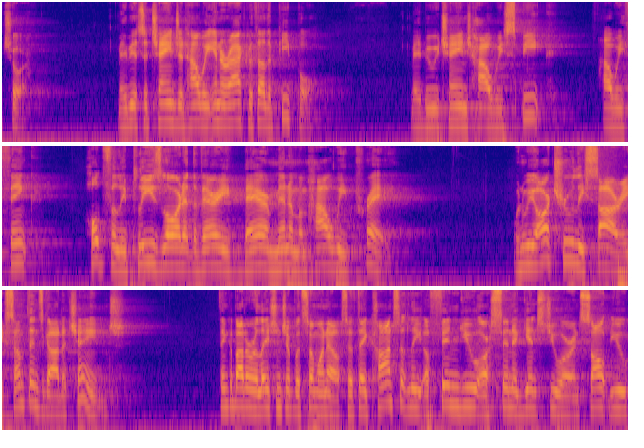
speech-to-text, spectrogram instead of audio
Sure. Maybe it's a change in how we interact with other people. Maybe we change how we speak, how we think, hopefully, please, Lord, at the very bare minimum, how we pray. When we are truly sorry, something's got to change. Think about a relationship with someone else. If they constantly offend you or sin against you or insult you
